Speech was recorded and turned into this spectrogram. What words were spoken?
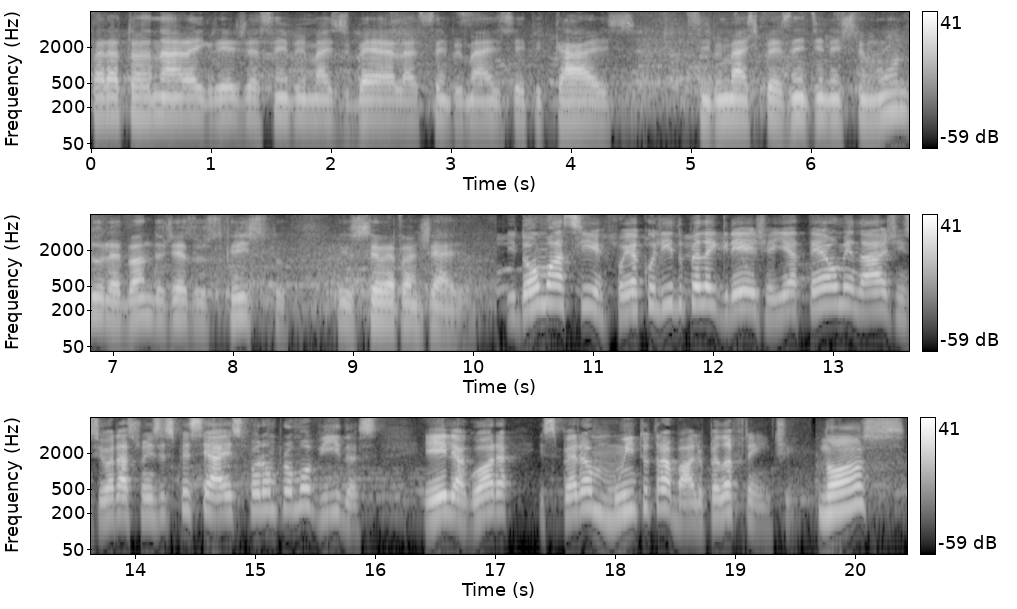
para tornar a igreja sempre mais bela, sempre mais eficaz, sempre mais presente neste mundo, levando Jesus Cristo e o seu Evangelho. E Dom Moacir foi acolhido pela igreja e até homenagens e orações especiais foram promovidas. Ele agora espera muito trabalho pela frente. Nós,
